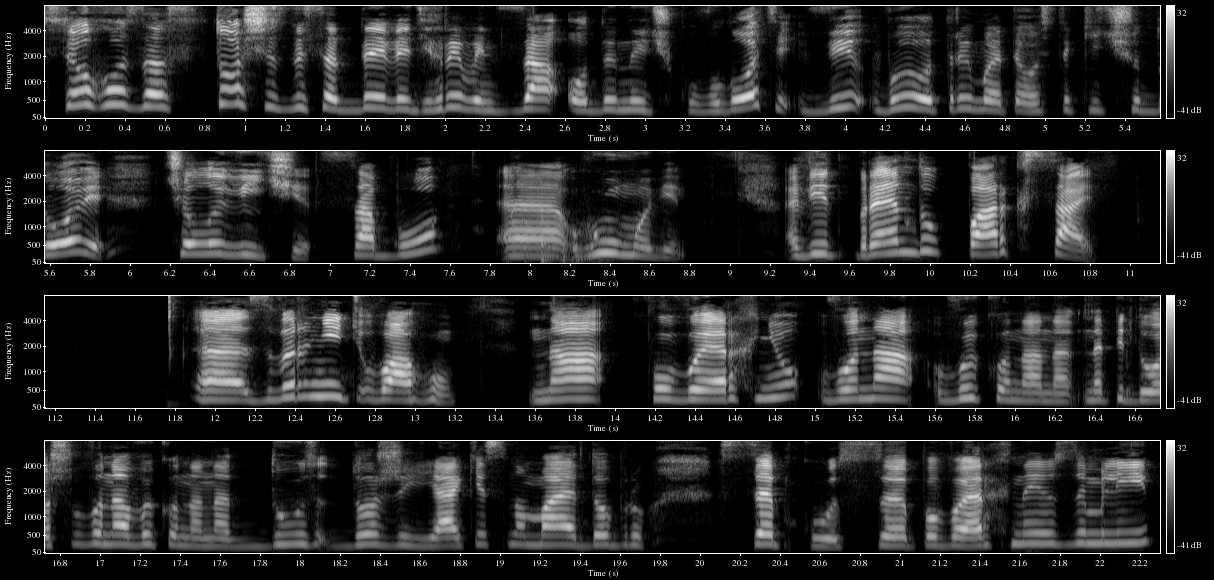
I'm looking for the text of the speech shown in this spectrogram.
Всього за 169 гривень за одиничку в лоті ви, ви отримаєте ось такі чудові чоловічі сабо е, гумові від бренду Parkside. Е, зверніть увагу на поверхню, вона виконана на підошву, вона виконана дуже якісно, має добру сцепку з поверхнею землі.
